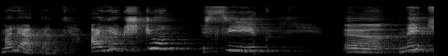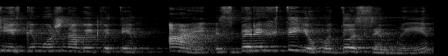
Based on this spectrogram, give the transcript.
Малята, а якщо сік е, не тільки можна випити, а й зберегти його до зими,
